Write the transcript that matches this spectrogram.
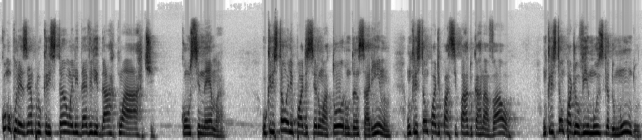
Como, por exemplo, o cristão ele deve lidar com a arte, com o cinema. O cristão ele pode ser um ator, um dançarino. Um cristão pode participar do carnaval. Um cristão pode ouvir música do mundo.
